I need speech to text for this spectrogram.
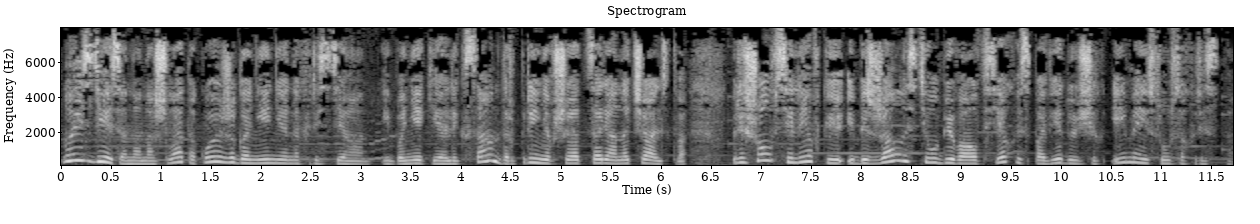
Но и здесь она нашла такое же гонение на христиан, ибо некий Александр, принявший от царя начальство, пришел в Селевкию и без жалости убивал всех исповедующих имя Иисуса Христа.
